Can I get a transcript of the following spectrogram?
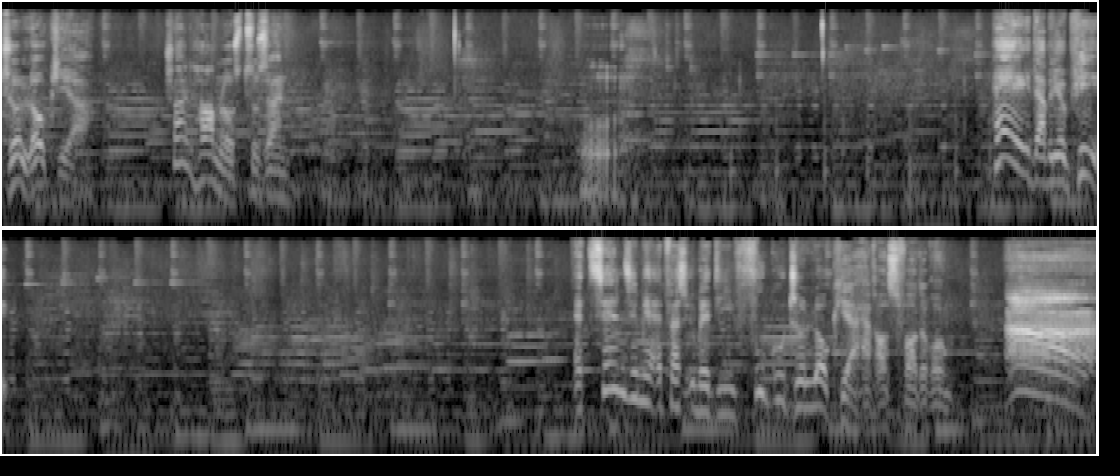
Jolokia. Scheint harmlos zu sein. Hm. Hey, WP. Erzählen Sie mir etwas über die Fugu-Jolokia-Herausforderung. Ah,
